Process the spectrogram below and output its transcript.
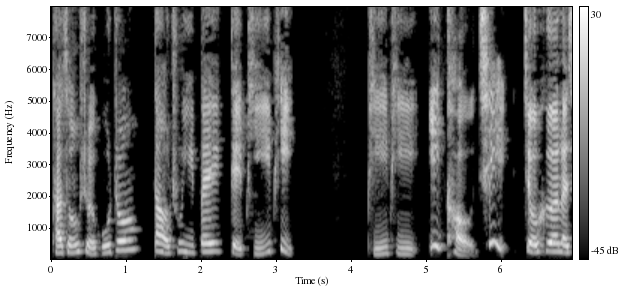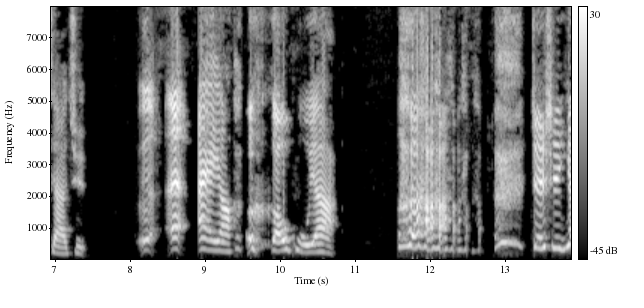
他从水壶中。倒出一杯给皮皮，皮皮一口气就喝了下去。呃，哎，哎呀，好苦呀！哈哈哈哈哈！这是药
